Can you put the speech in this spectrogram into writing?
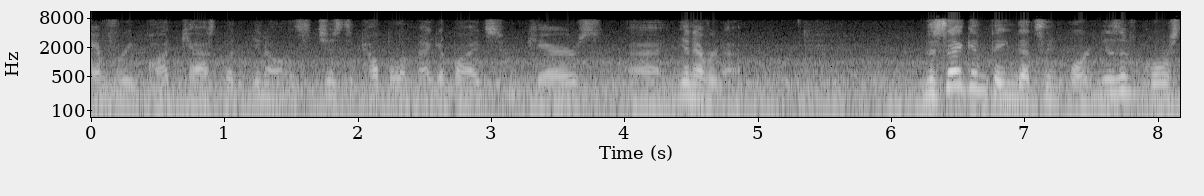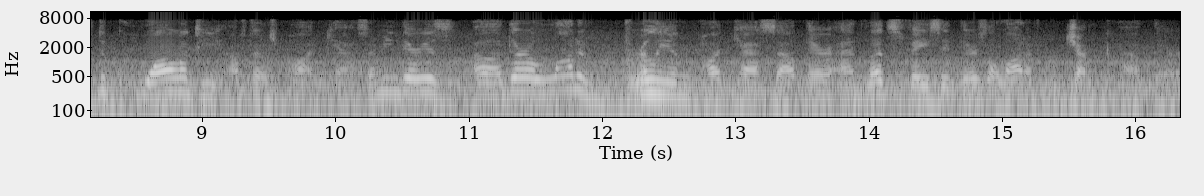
every podcast, but you know, it's just a couple of megabytes. Who cares? Uh, you never know. The second thing that's important is, of course, the quality of those podcasts. I mean, there is uh, there are a lot of brilliant podcasts out there, and let's face it, there's a lot of junk out there.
